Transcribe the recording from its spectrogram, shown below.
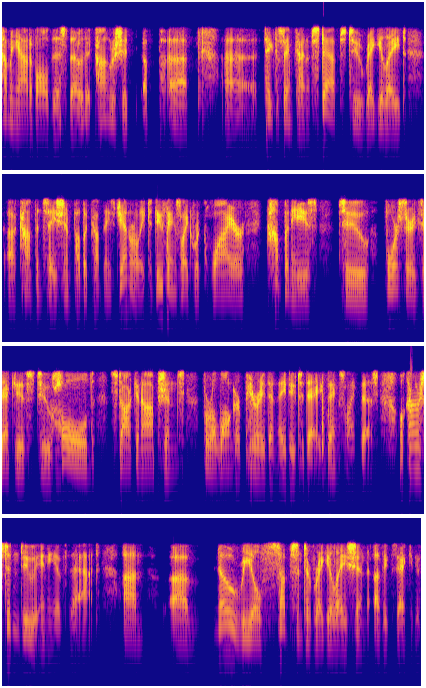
coming out of all this, though, that Congress should uh, uh, take the same kind of steps to regulate uh, compensation in public companies generally, to do things like require companies to force their executives to hold stock and options for a longer period than they do today, things like this. Well, Congress didn't do any of that. Um, um, no real substantive regulation of executive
